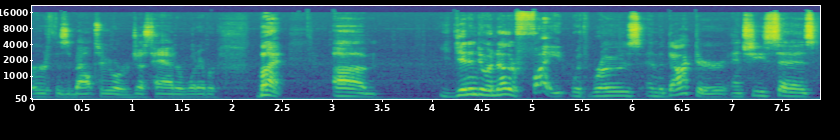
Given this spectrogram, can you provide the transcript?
Earth is about to or just had or whatever. But um, you get into another fight with Rose and the Doctor, and she says,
